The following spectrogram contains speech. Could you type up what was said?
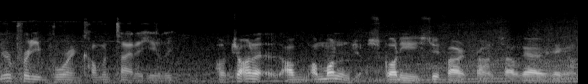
You're a pretty boring commentator, Healy. I'm trying to. I'm, I'm on Scotty. He's too far in front, so I'll go. Hang on.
